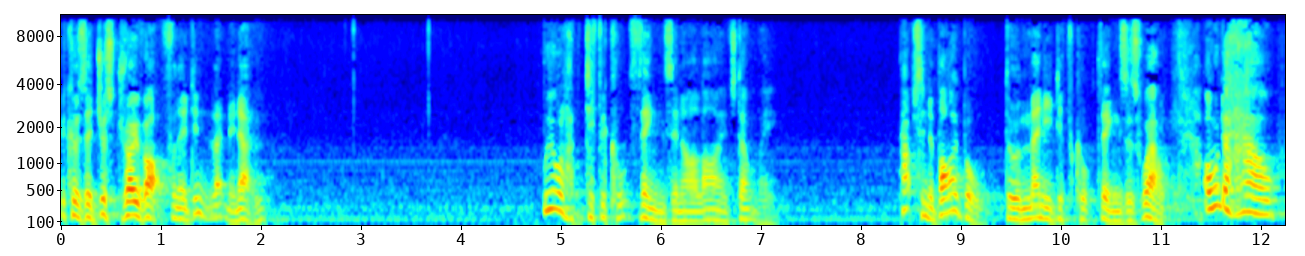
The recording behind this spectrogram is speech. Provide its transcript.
because they just drove off and they didn't let me know. We all have difficult things in our lives, don't we? Perhaps in the Bible, there were many difficult things as well. I wonder how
